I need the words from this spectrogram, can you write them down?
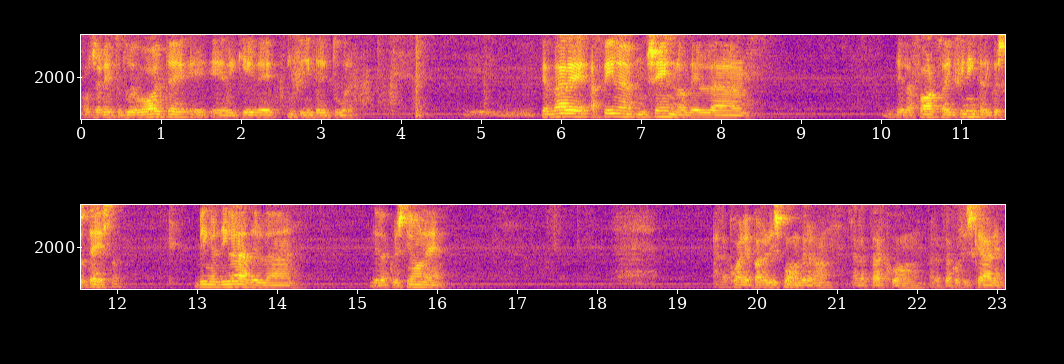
ho già letto due volte e, e richiede infinite letture. Per dare appena un cenno della, della forza infinita di questo testo, ben al di là della, della questione alla quale pare rispondere no? all'attacco, all fiscale.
